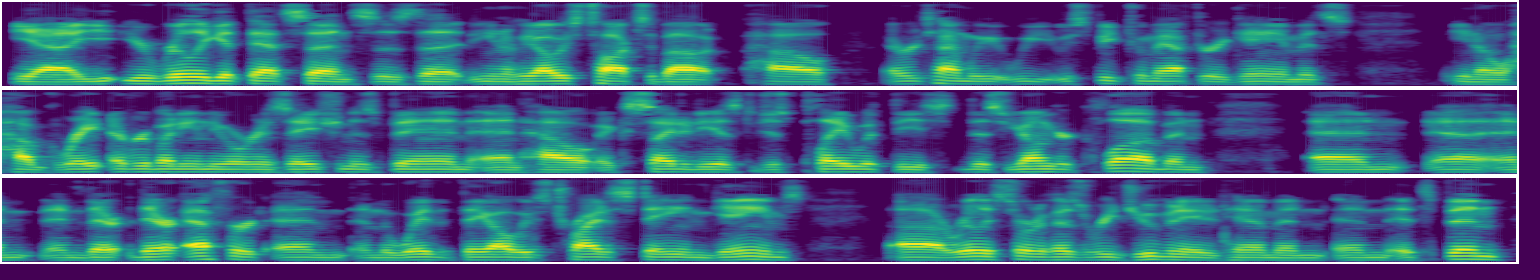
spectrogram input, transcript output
Yeah, you, you really get that sense. Is that you know he always talks about how every time we, we we speak to him after a game, it's you know how great everybody in the organization has been and how excited he is to just play with these this younger club and and uh, and and their their effort and and the way that they always try to stay in games uh, really sort of has rejuvenated him and and it's been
